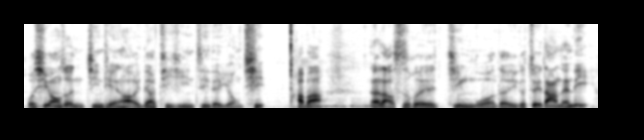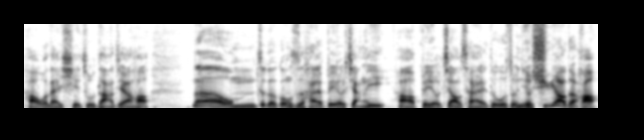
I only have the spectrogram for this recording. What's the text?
我希望说你今天哈一定要提起你自己的勇气。好吧，那老师会尽我的一个最大能力，好，我来协助大家哈。那我们这个公司还有备有讲义，好，备有教材。如果说你有需要的哈，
